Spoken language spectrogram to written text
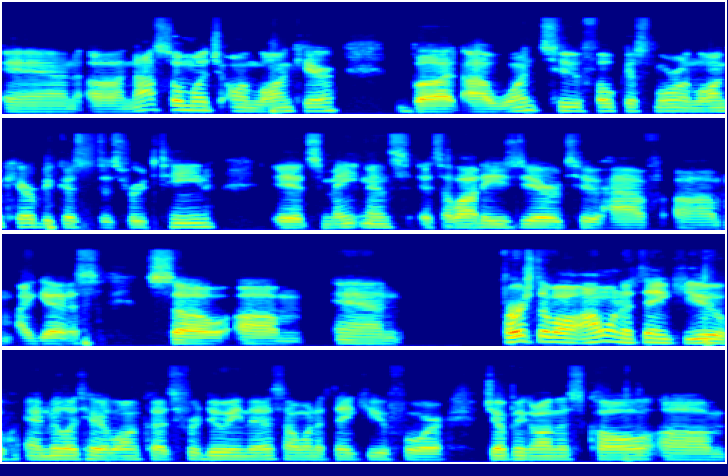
and uh, not so much on lawn care. But I want to focus more on lawn care because it's routine, it's maintenance, it's a lot easier to have, um, I guess. So um, and First of all, I want to thank you and Military Lawn Cuts for doing this. I want to thank you for jumping on this call. Um,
